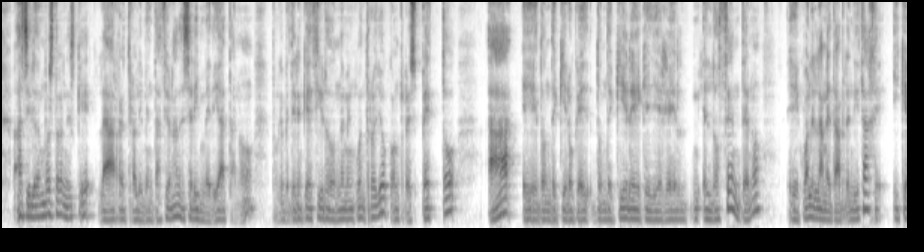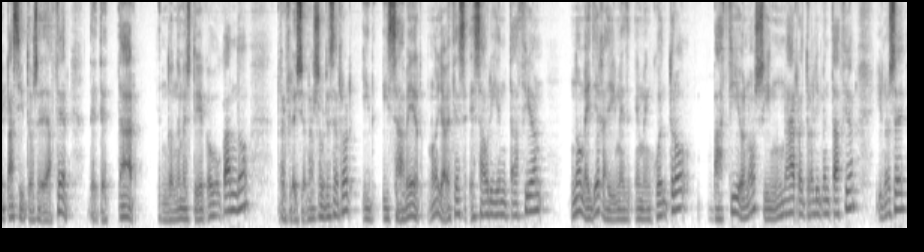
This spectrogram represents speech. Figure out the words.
así lo demuestran, es que la retroalimentación ha de ser inmediata, ¿no? Porque me tienen que decir dónde me encuentro yo con respecto a eh, dónde, quiero que, dónde quiere que llegue el, docente, ¿no? Eh, cuál es la meta aprendizaje y qué pasitos he de hacer, detectar en dónde me estoy equivocando, reflexionar sobre ese error y, saber, ¿no? Y a veces esa orientación no me llega y me, encuentro vacío, ¿no? Sin una retroalimentación y no sé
